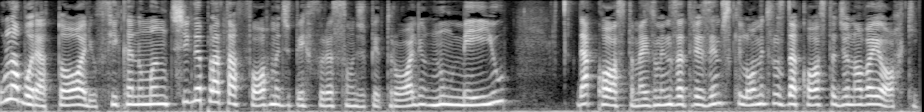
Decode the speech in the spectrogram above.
O laboratório fica numa antiga plataforma de perfuração de petróleo no meio da costa, mais ou menos a 300 quilômetros da costa de Nova York,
